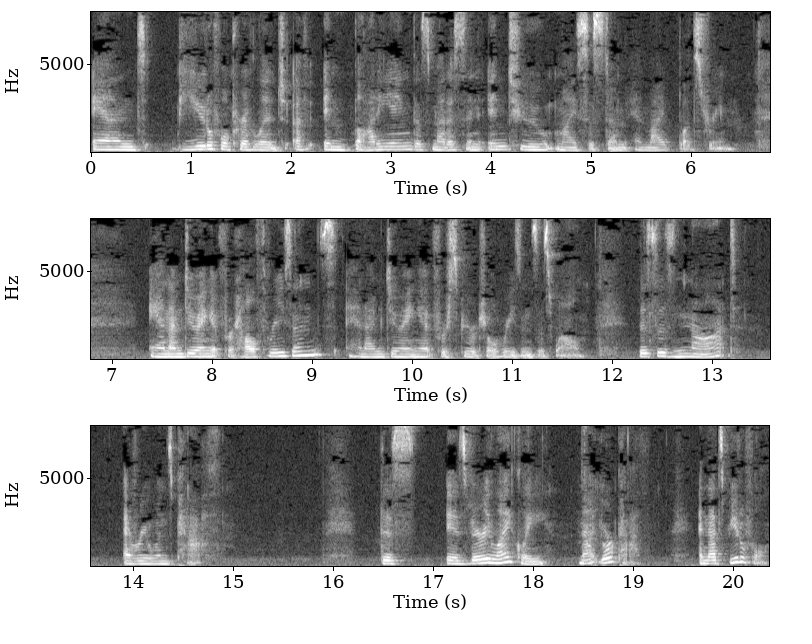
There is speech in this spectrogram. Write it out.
and beautiful privilege of embodying this medicine into my system and my bloodstream. And I'm doing it for health reasons and I'm doing it for spiritual reasons as well. This is not everyone's path. This is very likely not your path, and that's beautiful.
